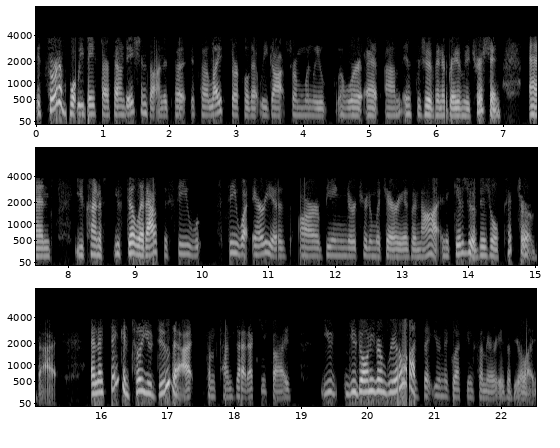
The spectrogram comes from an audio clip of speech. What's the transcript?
it's sort of what we based our foundations on. It's a it's a life circle that we got from when we were at um, institute of integrative nutrition. And you kind of you fill it out to see see what areas are being nurtured and which areas are not. And it gives you a visual picture of that. And i think until you do that sometimes that exercise you you don't even realize that you're neglecting some areas of your life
